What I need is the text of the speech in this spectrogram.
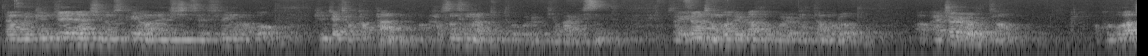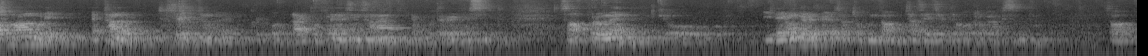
그다음 으로 균주에 대한 지능 스케일 어널리시스를 수행하고 균주에 적합한 어, 합성 생물학적 도구를 개발했습니다. 그래서 이런 정보들과 도구를 바탕으로 어, 발조류로부터 어, 고고화 처화물이 에탄올, 수리 부탄올 그리고 라이토펜을 생산한 연구들을 했습니다. 그래서 앞으로는 요- 이 내용들에 대해서 조금 더 자세히 살펴보도록 하겠습니다. 그래서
